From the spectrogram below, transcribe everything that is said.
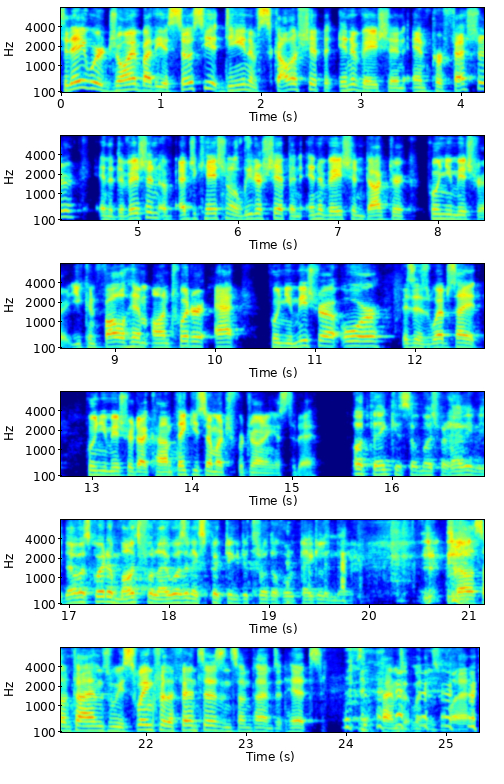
Today, we're joined by the Associate Dean of Scholarship and Innovation and Professor in the Division of Educational Leadership and Innovation, Dr. Punya Mishra. You can follow him on Twitter at Punya Mishra or visit his website, punyamishra.com. Thank you so much for joining us today. Oh, thank you so much for having me. That was quite a mouthful. I wasn't expecting to throw the whole title in there. well, sometimes we swing for the fences and sometimes it hits. Sometimes it lands flat.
